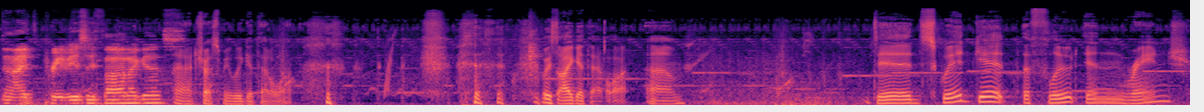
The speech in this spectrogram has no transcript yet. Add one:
than I previously thought, I guess. Uh, trust me, we get that a lot. At least I get that a lot. Um, did Squid get the flute in range?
